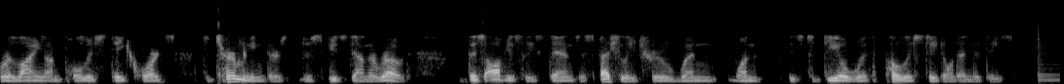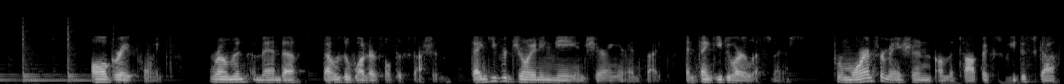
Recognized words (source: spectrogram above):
relying on Polish state courts determining their disputes down the road. This obviously stands especially true when one is to deal with Polish state owned entities. All great points. Roman, Amanda, that was a wonderful discussion. Thank you for joining me and sharing your insights. And thank you to our listeners. For more information on the topics we discussed,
